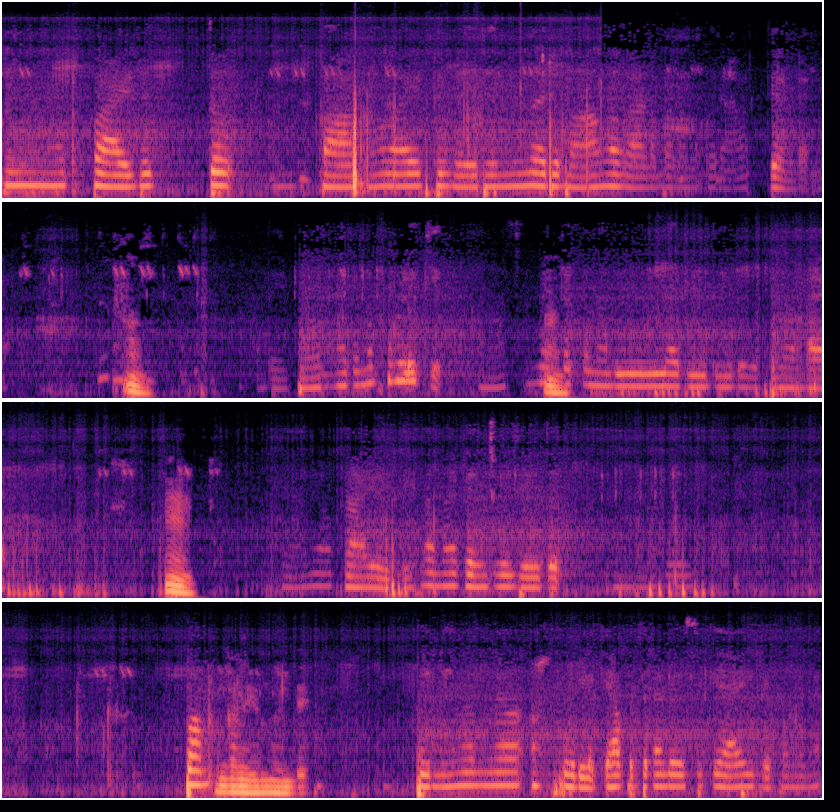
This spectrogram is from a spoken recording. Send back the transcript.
ഇങ്ങോട്ട് പഴുത്ത് പാകമായിട്ട് വരുന്ന ഒരു മാങ്ങ കാണുമ്പോൾ നമുക്കൊരു ആർത്തി ഉണ്ടല്ലോ അതേപോലെ അതേപോലായിരുന്നു പുള്ളിക്ക്. ആ സമയത്തൊക്കെ നല്ല രീതിയിൽ കിട്ടുന്നുണ്ടായിരുന്നു. ഞാൻ ആ പ്രായമൊക്കെ നന്നായിട്ട് എൻജോയ് ചെയ്ത്. അങ്ങനെ. ഇപ്പം പിന്നെന്ന് പറഞ്ഞാൽ പുള്ളിക്ക് അപ്പത്തിരണ്ട് വയസ്സൊക്കെ ആയില്ലേ? അപ്പം പിന്നെ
